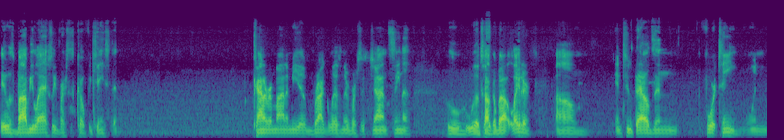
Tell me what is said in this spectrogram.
it was Bobby Lashley versus Kofi Kingston. Kind of reminded me of Brock Lesnar versus John Cena, who we'll talk about later. Um, in 2014, when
